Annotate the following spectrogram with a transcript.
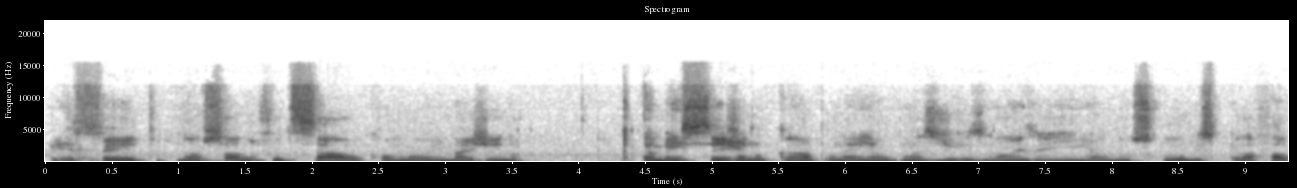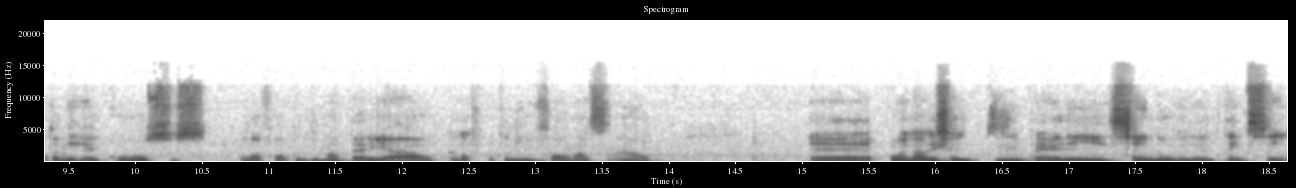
Perfeito. Não só no futsal, como imagino que também seja no campo, né? Em algumas divisões, aí, em alguns clubes, pela falta de recursos, pela falta de material, pela falta de informação. É, o analista de desempenho, ele, sem dúvida, ele tem que ser,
